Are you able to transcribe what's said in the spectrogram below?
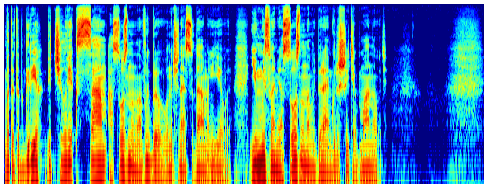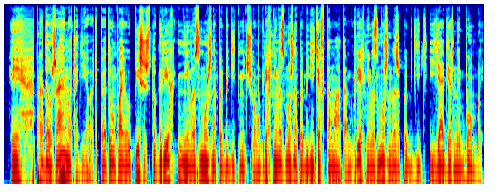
вот этот грех, ведь человек сам осознанно выбрал его, начиная с Адама и Евы. И мы с вами осознанно выбираем грешить, обманывать. И продолжаем это делать. Поэтому Павел пишет, что грех невозможно победить мечом, грех невозможно победить автоматом, грех невозможно даже победить ядерной бомбой.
